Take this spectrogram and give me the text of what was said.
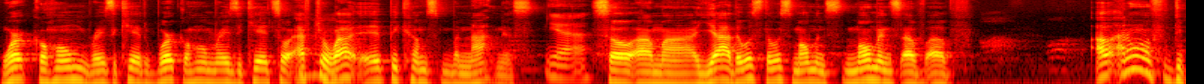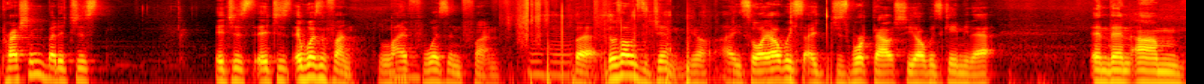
work, go home, raise a kid. Work, go home, raise a kid. So after a while, it becomes monotonous. Yeah. So um, uh, yeah, there was there was moments moments of of I, I don't know if depression, but it just it just it just it wasn't fun. Life wasn't fun. But there was always the gym, you know. I so I always I just worked out. She always gave me that. And then um,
